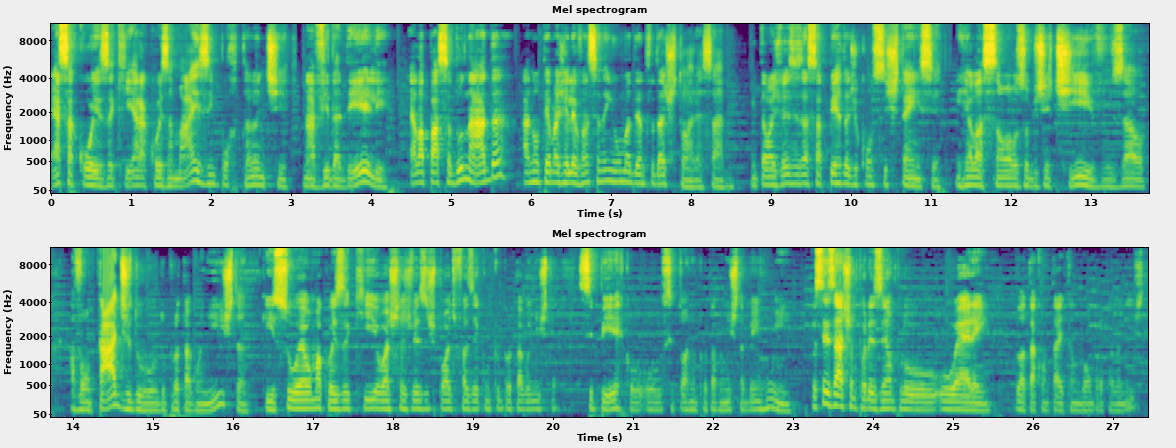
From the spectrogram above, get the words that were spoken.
essa coisa que era a coisa mais importante na vida dele, ela passa do nada a não ter mais relevância nenhuma dentro da história, sabe? Então, às vezes, essa perda de consistência em relação aos objetivos, ao, à vontade do, do protagonista, isso é uma coisa que eu acho às vezes pode fazer com que o protagonista se perca ou, ou se torne um protagonista bem ruim. Vocês acham, por exemplo, o Eren do Attack on Titan bom protagonista?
